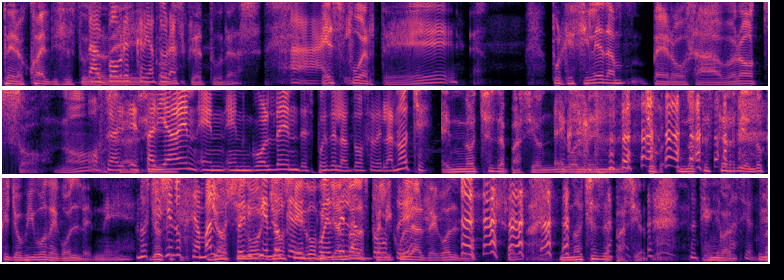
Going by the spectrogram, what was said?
Pero ¿cuál dices tú? La de Pobres Criaturas. Pobres criaturas. Ay, es sí. fuerte, ¿eh? Porque sí le dan, pero sabroso, ¿no? O sea, estaría en, en, en Golden después de las 12 de la noche. En Noches de Pasión de Exacto. Golden. Yo- no te estés riendo que yo vivo de Golden, ¿eh? No estoy Yo diciendo que sea malo, yo estoy sigo- diciendo yo que sigo después de las las 12. películas de Golden. Noches de Pasión. Noches En de pasión, sexo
